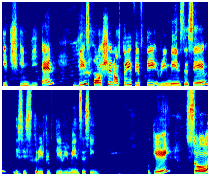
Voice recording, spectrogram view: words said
each in the end? This portion of 350 remains the same. This is 350 remains the same. Okay, so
